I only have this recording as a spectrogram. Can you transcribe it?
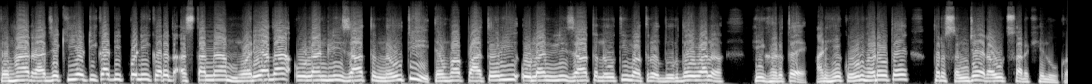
तेव्हा राजकीय टीका टिप्पणी करत असताना मर्यादा ओलांडली जात नव्हती तेव्हा पातळी ओलांडली जात नव्हती मात्र दुर्दैवानं हे घडतंय. आणि हे कोण घडवतंय? तर संजय राऊत सारखे लोक.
